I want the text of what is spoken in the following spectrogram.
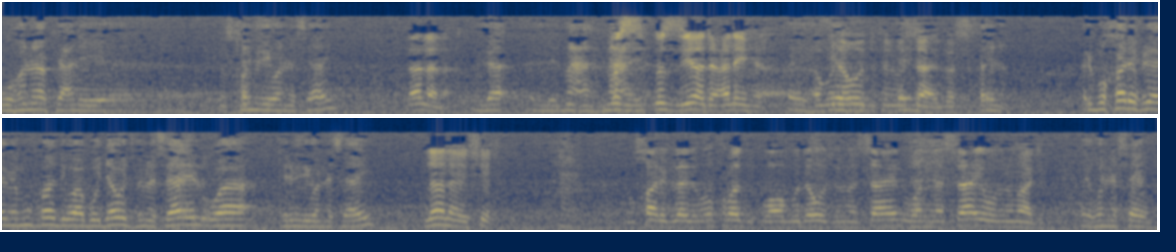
وهناك يعني الترمذي والنسائي. لا لا لا. لا اللي معه, معه. بس بس زيادة عليها. أيه أبو داود في المسائل بس. أي نعم. البخاري في الأدب المفرد وأبو داود في المسائل والترمذي والنسائي. لا لا يا شيخ. البخاري في الأدب المفرد وأبو داود في المسائل والنسائي وابن ماجه. أي والنسائي وابن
